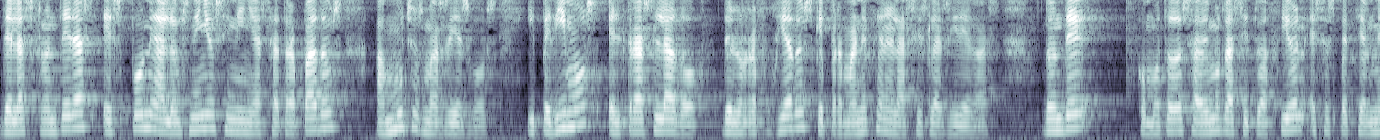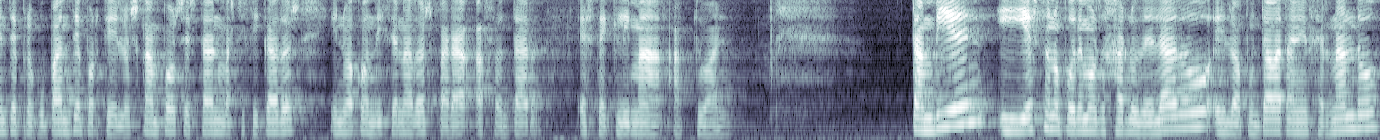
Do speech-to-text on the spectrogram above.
de las fronteras expone a los niños y niñas atrapados a muchos más riesgos y pedimos el traslado de los refugiados que permanecen en las islas griegas, donde como todos sabemos, la situación es especialmente preocupante porque los campos están masificados y no acondicionados para afrontar este clima actual. También, y esto no podemos dejarlo de lado, eh, lo apuntaba también Fernando,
